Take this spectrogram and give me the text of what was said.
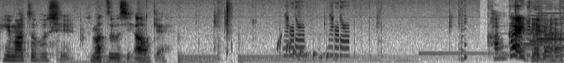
暇つぶし。暇つぶし？あオッケ考えてる。ー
